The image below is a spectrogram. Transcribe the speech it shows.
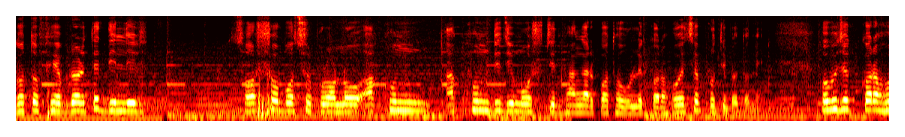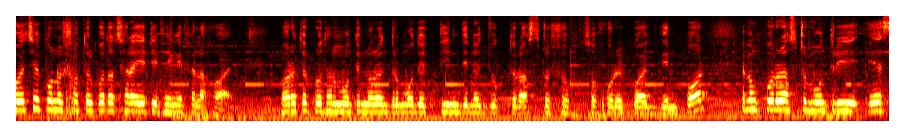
গত ফেব্রুয়ারিতে দিল্লির ছশো বছর পুরনো আখুন, আখুন্দিজি মসজিদ ভাঙার কথা উল্লেখ করা হয়েছে প্রতিবেদনে। অভিযোগ করা হয়েছে, কোনো সতর্কতা ছাড়া এটি ভেঙে ফেলা হয়। ভারতের প্রধানমন্ত্রী নরেন্দ্র মোদীর তিন দিনের যুক্তরাষ্ট্র সফরের কয়েকদিন পর এবং পররাষ্ট্রমন্ত্রী এস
